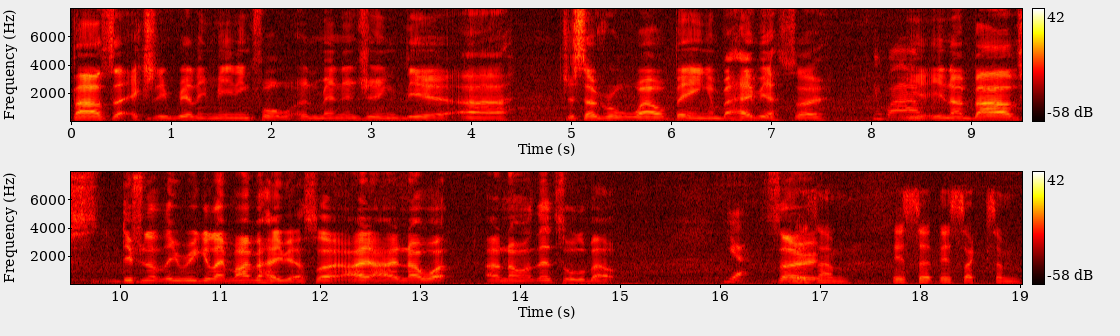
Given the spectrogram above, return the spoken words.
baths are actually really meaningful in managing their uh, just overall well-being and behavior. So. Wow. You, you know, baths definitely regulate my behavior, so I I know what I know what that's all about. Yeah. There's So um, there's uh, there's like some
